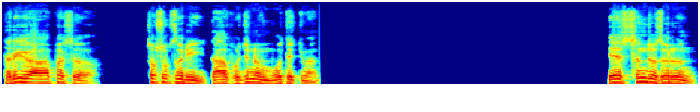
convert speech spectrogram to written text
다리가 아파서 속속들이 다 보지는 못했지만 옛 선조들은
